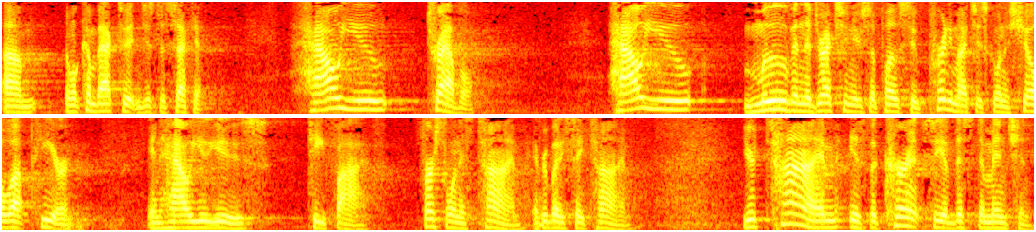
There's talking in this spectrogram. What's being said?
um, and we'll come back to it in just a second. How you travel, how you move in the direction you're supposed to pretty much is going to show up here in how you use T5. First one is time. Everybody say time. Your time is the currency of this dimension.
